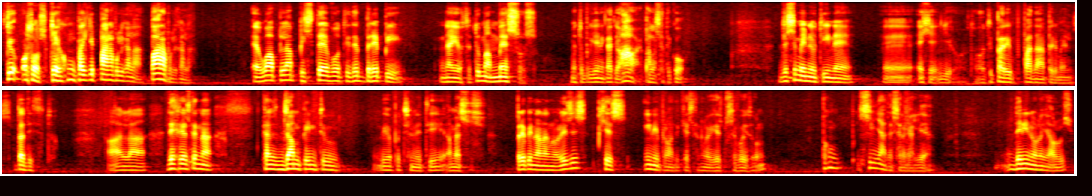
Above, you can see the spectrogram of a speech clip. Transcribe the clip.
Και ορθώς. Και έχουν πάει και πάρα πολύ καλά. Πάρα πολύ καλά. Εγώ απλά πιστεύω ότι δεν πρέπει να υιοθετούμε αμέσως με το που βγαίνει κάτι. Α, επαναστατικό. Δεν σημαίνει ότι είναι, ε, έχει εγγύο αυτό. Ότι πάντα να περιμένεις. Το αντίθετο αλλά δεν χρειάζεται να κάνεις jump into the opportunity αμέσως. Πρέπει να αναγνωρίζεις ποιες είναι οι πραγματικές τεχνολογίες που σε βοηθούν. Υπάρχουν χιλιάδες εργαλεία. Δεν είναι όλα για όλους.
